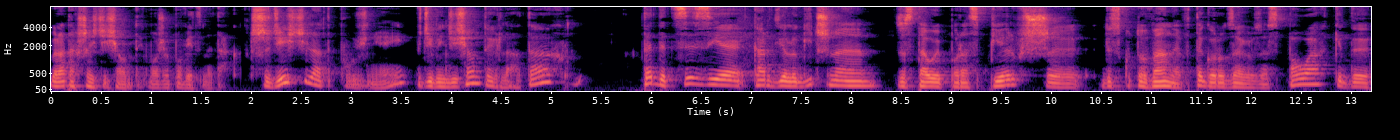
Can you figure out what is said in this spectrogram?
W latach 60., może powiedzmy tak. 30 lat później, w 90. latach, te decyzje kardiologiczne zostały po raz pierwszy dyskutowane w tego rodzaju zespołach, kiedy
